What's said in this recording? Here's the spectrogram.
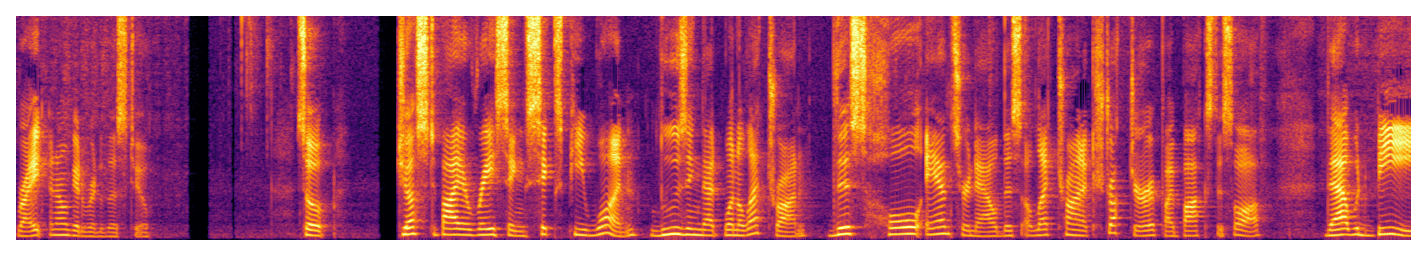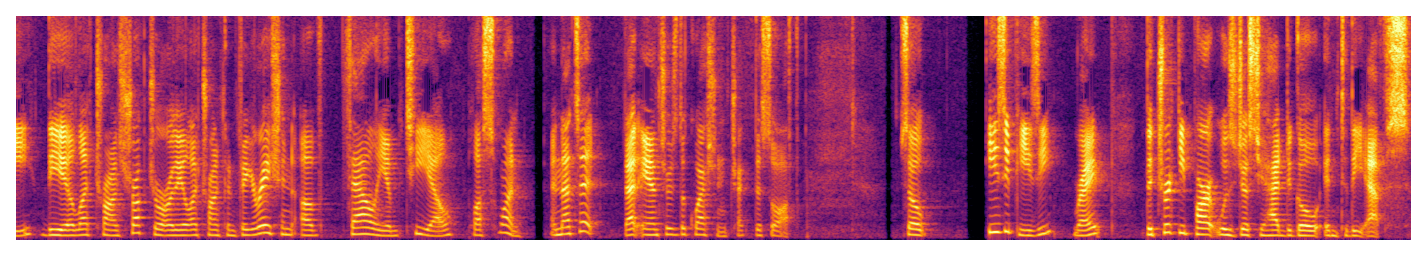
right? And I'll get rid of this too. So just by erasing 6p1, losing that one electron, this whole answer now, this electronic structure, if I box this off, that would be the electron structure or the electron configuration of thallium TL plus 1. And that's it. That answers the question. Check this off. So easy peasy, right? The tricky part was just you had to go into the Fs.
